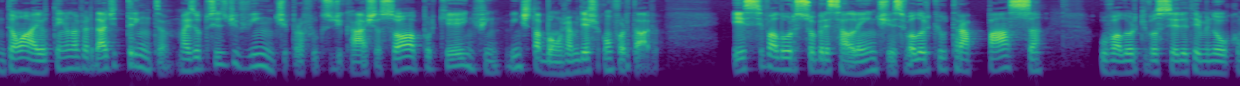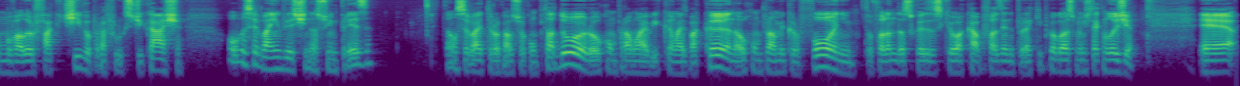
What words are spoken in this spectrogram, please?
Então, ah, eu tenho na verdade 30, mas eu preciso de 20 para fluxo de caixa só porque, enfim, 20 está bom, já me deixa confortável. Esse valor sobressalente, esse valor que ultrapassa o valor que você determinou como valor factível para fluxo de caixa, ou você vai investir na sua empresa, então você vai trocar o seu computador, ou comprar uma webcam mais bacana, ou comprar um microfone. Estou falando das coisas que eu acabo fazendo por aqui porque eu gosto muito de tecnologia. É,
